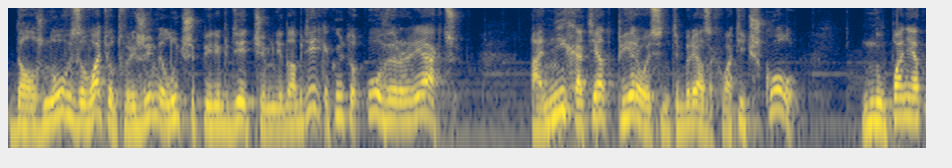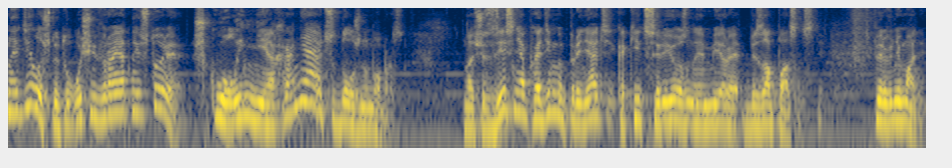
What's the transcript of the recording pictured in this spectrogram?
должно вызывать вот в режиме лучше перебдеть, чем недобдеть, какую-то оверреакцию. Они хотят 1 сентября захватить школу. Ну, понятное дело, что это очень вероятная история. Школы не охраняются должным образом. Значит, здесь необходимо принять какие-то серьезные меры безопасности. Теперь внимание.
